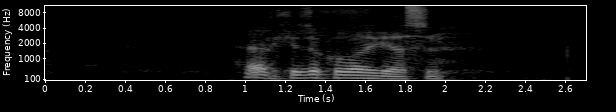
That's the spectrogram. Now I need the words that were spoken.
Herkese kolay gelsin.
